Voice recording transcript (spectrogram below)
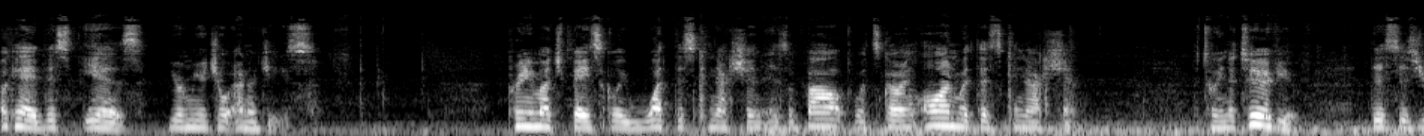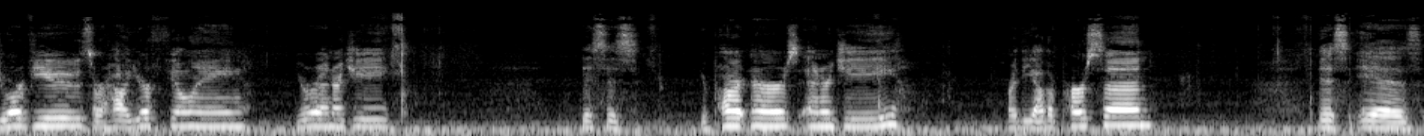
Okay, this is your mutual energies. Pretty much basically what this connection is about, what's going on with this connection between the two of you. This is your views or how you're feeling, your energy. This is your partner's energy or the other person. This is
